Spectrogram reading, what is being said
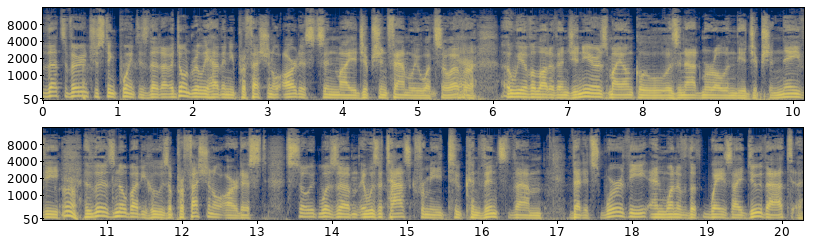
that's a very interesting point. Is that I don't really have any professional artists in my Egyptian family whatsoever. Uh, we have a lot of engineers. My uncle is an admiral in the Egyptian Navy. There's nobody who's a professional artist. So it was um, it was a task for me to convince them that it's worthy. And one of the ways I do that. Uh,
